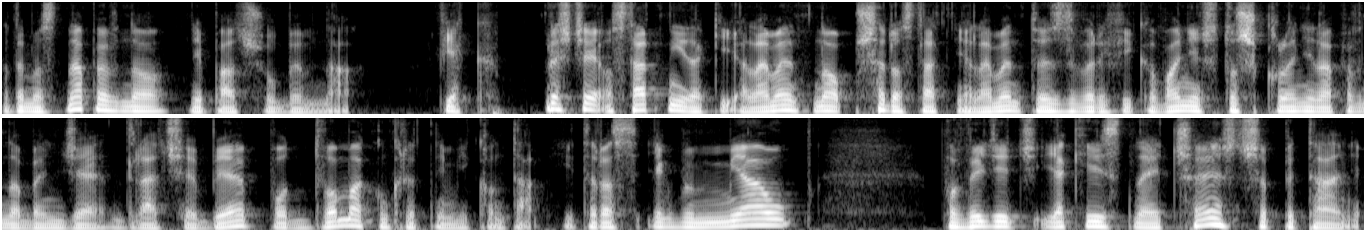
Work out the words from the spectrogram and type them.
natomiast na pewno nie patrzyłbym na wiek. Wreszcie ostatni taki element, no przedostatni element, to jest zweryfikowanie, czy to szkolenie na pewno będzie dla Ciebie pod dwoma konkretnymi kątami. I teraz jakbym miał powiedzieć, jakie jest najczęstsze pytanie,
